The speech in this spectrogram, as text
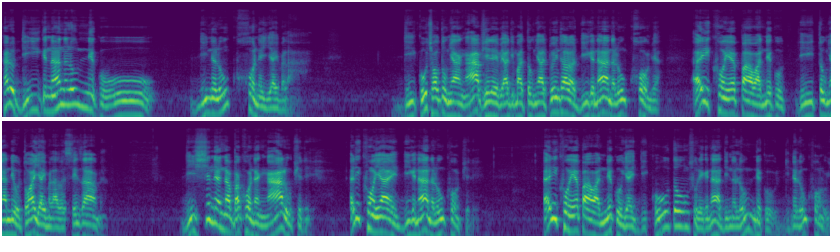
ခါတို့ဒီကနန်းနှလုံးနှစ်ကိုဒီနှလုံးခွနဲ့ရိုက်မလားဒီ96တုံညာငါဖြစ်တယ်ဗျာဒီမှာတုံညာတွင်းထားတော့ဒီကနန်းကနှလုံးခွဗျာ အဲ့ဒီခွန်ရဲ့ပါဝါနှစ်ကိုဒီတုံညာနှစ်ကိုတွားရိုက်မလားဆိုစဉ်းစားရမယ်ဒီရှင်းတဲ့နံပါတ်ခွန်နဲ့9လို့ဖြစ်တယ်အဲ့ဒီခွန်ရရင်ဒီကနာကနှလုံးခွန်ဖြစ်တယ်အဲ့ဒီခွန်ရဲ့ပါဝါနှစ်ကိုရိုက်ဒီ93ဆိုတဲ့ကနာဒီနှလုံးနှစ်ကိုဒီနှလုံးခွန်လို့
